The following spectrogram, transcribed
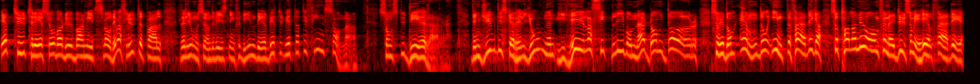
Ett, tu, tre, så var du bar mitzva och det var slutet på all religionsundervisning för din del. Vet du, vet du att det finns sådana som studerar den judiska religionen i hela sitt liv och när de dör så är de ändå inte färdiga. Så tala nu om för mig, du som är helt färdig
